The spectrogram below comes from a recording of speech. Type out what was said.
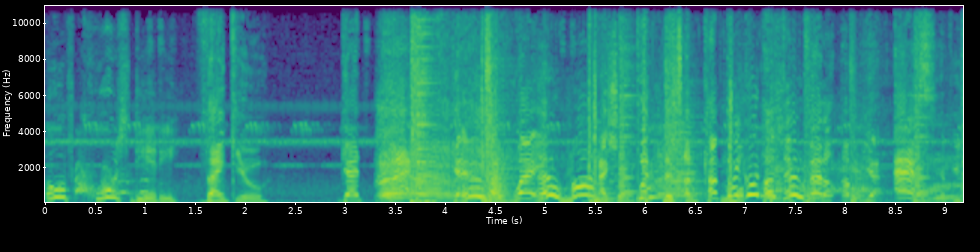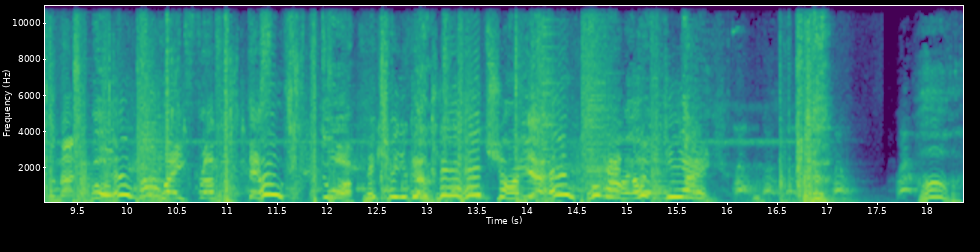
Oh, of course, dearie. Thank you. Get back! Get away! Oh, my! I shall put this uncomfortable goodness, oh. metal up your ass if you do not move Oh, away from this Oh. door! Make sure you get a clear headshot. Yeah. Oh, oh my, oh dear. Oh,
